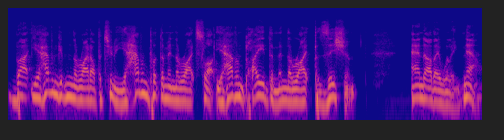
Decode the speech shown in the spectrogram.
but you haven't given them the right opportunity. You haven't put them in the right slot. You haven't played them in the right position and are they willing? Now,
